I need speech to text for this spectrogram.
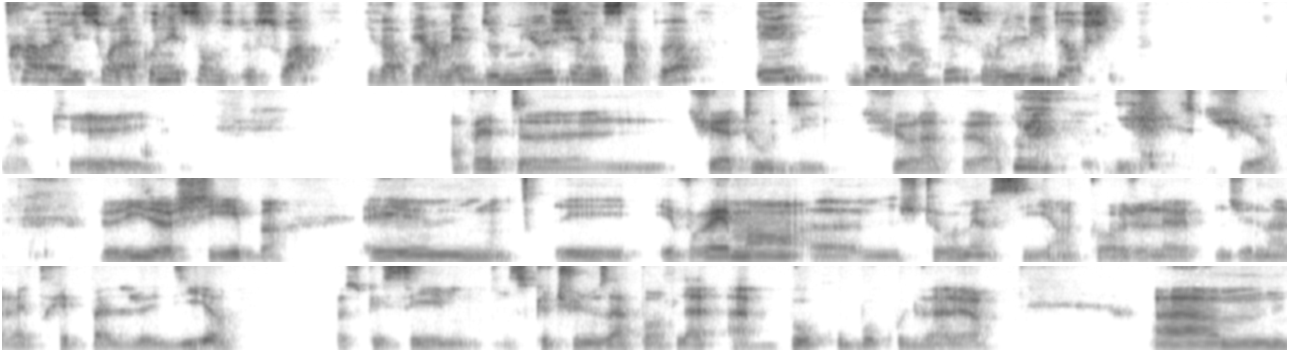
travailler sur la connaissance de soi qui va permettre de mieux gérer sa peur et d'augmenter son leadership. OK, en fait, euh, tu as tout dit sur la peur, tu as tout dit sur le leadership. Et, et, vraiment, euh, je te remercie encore. Je n'arrêterai pas de le dire parce que c'est ce que tu nous apportes là a beaucoup, beaucoup de valeur. Euh,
